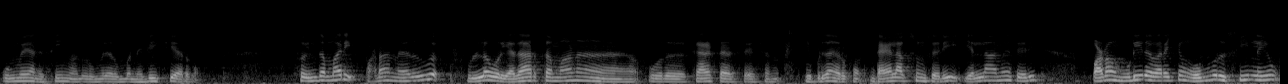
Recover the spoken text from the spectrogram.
உண்மையாக அந்த சீன் வந்து உண்மையிலே ரொம்ப நெகிழ்ச்சியாக இருக்கும். ஸோ இந்த மாதிரி படம் நடுவு ஃபுல்லாக ஒரு யதார்த்தமான ஒரு கேரக்டரைசேஷன் இப்படி தான் இருக்கும் டயலாக்ஸும் சரி எல்லாமே சரி. படம் முடிகிற வரைக்கும் ஒவ்வொரு சீன்லையும்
